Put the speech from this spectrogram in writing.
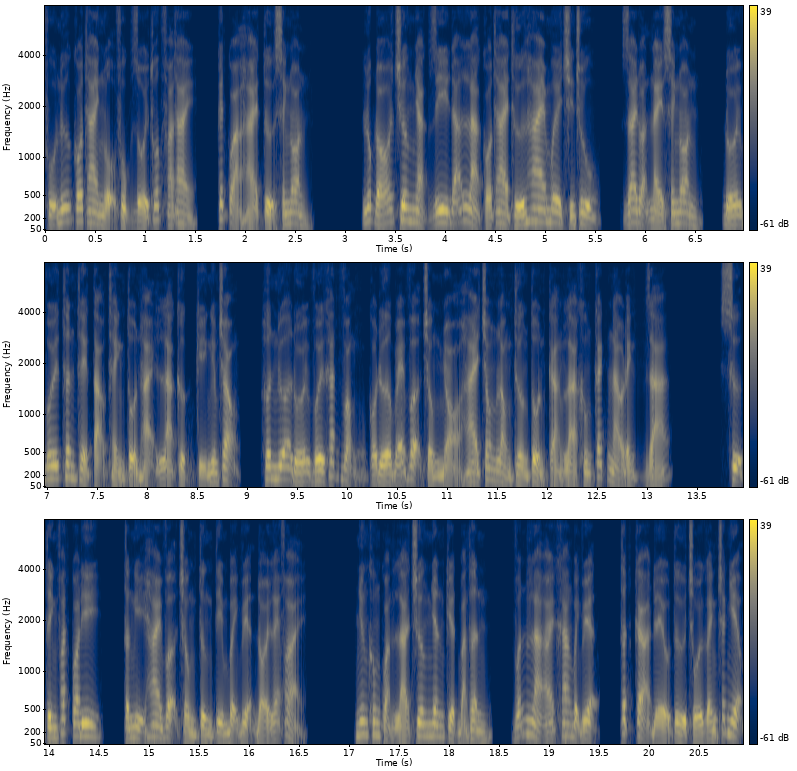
phụ nữ có thai ngộ phục rồi thuốc phá thai, kết quả hài tử xanh non. Lúc đó trương nhạc di đã là có thai thứ hai mươi chín chu giai đoạn này xanh non, đối với thân thể tạo thành tổn hại là cực kỳ nghiêm trọng, hơn nữa đối với khát vọng có đứa bé vợ chồng nhỏ hai trong lòng thương tổn càng là không cách nào đánh giá. Sự tình phát qua đi tần nghị hai vợ chồng từng tìm bệnh viện đòi lẽ phải. Nhưng không quản là trương nhân kiệt bản thân, vẫn là ái khang bệnh viện, tất cả đều từ chối gánh trách nhiệm,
